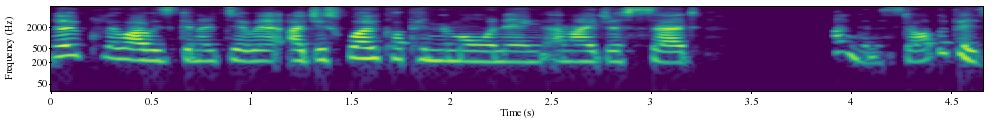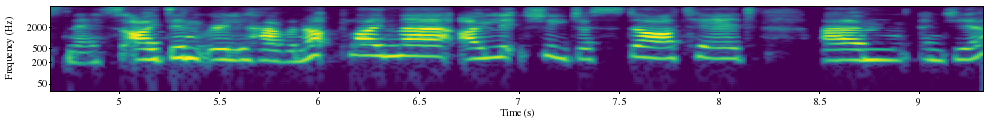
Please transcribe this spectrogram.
no clue I was going to do it. I just woke up in the morning and I just said, I'm going to start the business. I didn't really have an upline there. I literally just started. Um, and yeah,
